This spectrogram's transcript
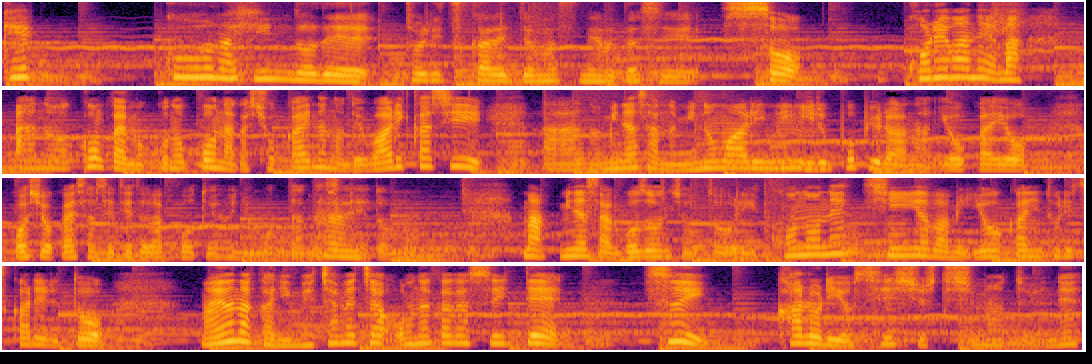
結構な頻度で取りつかれてますね私。そうこれはね、まあ、あの今回もこのコーナーが初回なのでわりかしあの皆さんの身の回りにいるポピュラーな妖怪をご紹介させていただこうというふうに思ったんですけれども、まあ皆さんご存知の通りこのね深夜バミ妖怪に取りつかれると真夜中にめちゃめちゃお腹が空いてついカロリーを摂取してしまうというね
